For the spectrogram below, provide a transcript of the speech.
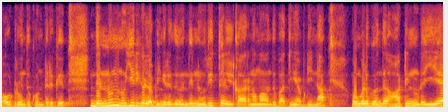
பவுட்ரு வந்து கொண்டிருக்கு. இந்த நுண்ணுயிரிகள் அப்படிங்கிறது வந்து நொதித்தல் காரணமாக வந்து பார்த்தீங்க அப்படின்னா உங்களுக்கு வந்து ஆட்டினுடைய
